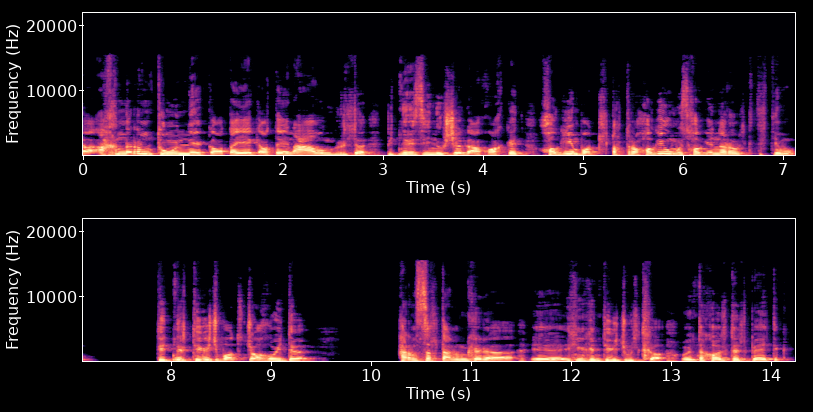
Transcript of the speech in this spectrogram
ах нар нь түүнийг одоо яг одоо энэ аав өнгөрлөө биднээс энэ өшөөг авах гэд хогийн бодол дотор хогийн хүмүүс хогиноор үлддэг тийм үү? Тэд нэр тэгж бодож байх үед харамсалтай нь үнэхээр э, ихэнх нь тэгж үлдэх тохиолдол байдаг.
